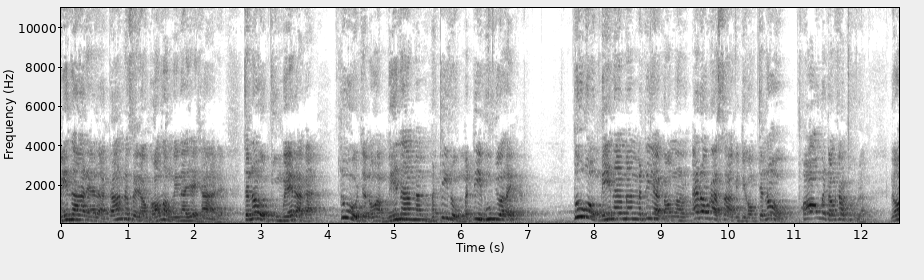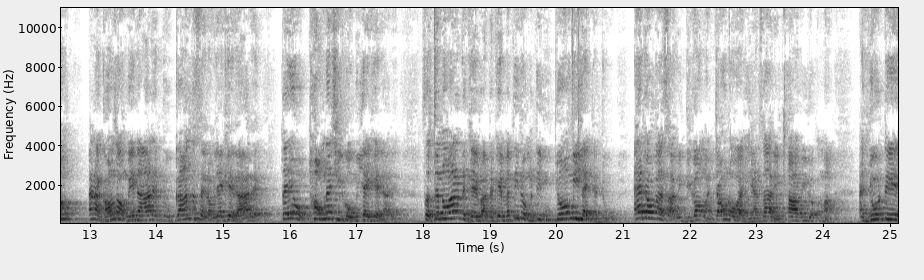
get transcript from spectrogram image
မင်းသားတဲ့အဲ့ဒါကား20တောင်ခေါင်းဆောင်မင်းသားရိုက်ထားရတယ်ကျွန်တော်ကိုတူမဲတာကသူ့ကိုကျွန်တော်ကမင်းသားမှမတိလို့မတိဘူးပြောလိုက်တာသူ့ကိုမင်းနာမမတိရကောင်းလားအဲ့တော့ကစပြီးဒီကောင်ကျွန်တော်ဖောင်းမတောင်းချောက်ထုတာနော် အဲ့ဒါခေါင်းဆောင်မင်းနာတဲ့သူကား20တော့ရိုက်ခဲ့တာတဲ့တဲရုံထောင်နဲ့ချီကုန်ပြီးရိုက်ခဲ့တာတဲ့ဆိုတော့ကျွန်တော်ကတကယ်ပါတကယ်မတိတော့မတိဘူးပြောမိလိုက်တာသူ့အဲ့တော့ကစပြီးဒီကောင်ကចောင်းတော်ကရန်စားတွေထားပြီးတော့အမှအညိုးတေး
